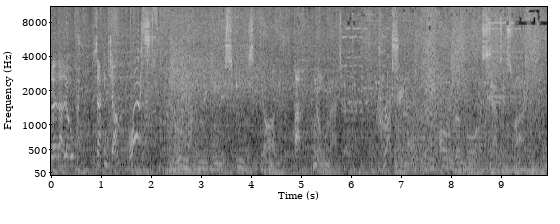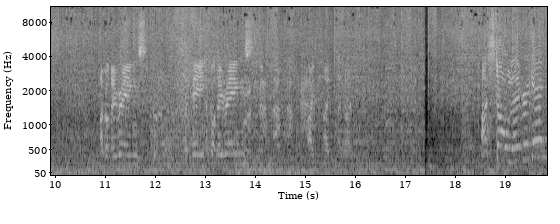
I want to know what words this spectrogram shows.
Look at that little second jump. What? You're not making this easy, are you? That, No matter. Crushing will be all the more satisfying. I've got no rings. Repeat, I've got no rings. I, I, I died. I stole over again?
